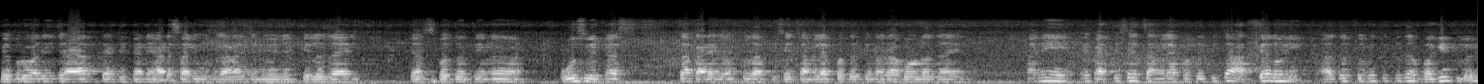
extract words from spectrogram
फेब्रुवारीच्या आत त्या ठिकाणी अडसाली ऊस गाळाचे नियोजन केलं जाईल. त्याच पद्धतीनं ऊस विकास चा कार्यक्रम सुद्धा अतिशय चांगल्या पद्धतीनं राबवला जाईल आणि एक अतिशय चांगल्या पद्धतीचा अत्याधुनिक आज जर तुम्ही तिथे जर बघितलोय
